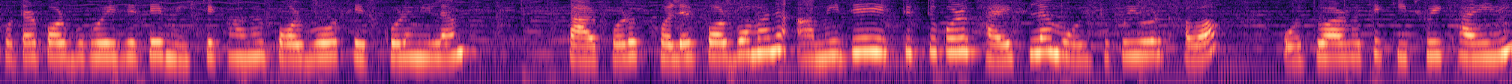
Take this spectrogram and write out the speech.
ফোটার পর্ব হয়ে যেতে, মিষ্টি খাওয়ানোর পর্ব শেষ করে নিলাম। তারপরে ফলের পর্ব মানে আমি যে একটু একটু করে খাইয়েছিলাম, ওইটুকুই ওর খাওয়া। ও তো আর হচ্ছে কিছুই খায়নি।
